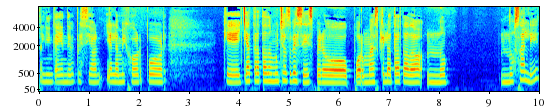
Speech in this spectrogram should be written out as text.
alguien cae en depresión y a lo mejor por que ya ha tratado muchas veces, pero por más que lo ha tratado no no sale,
